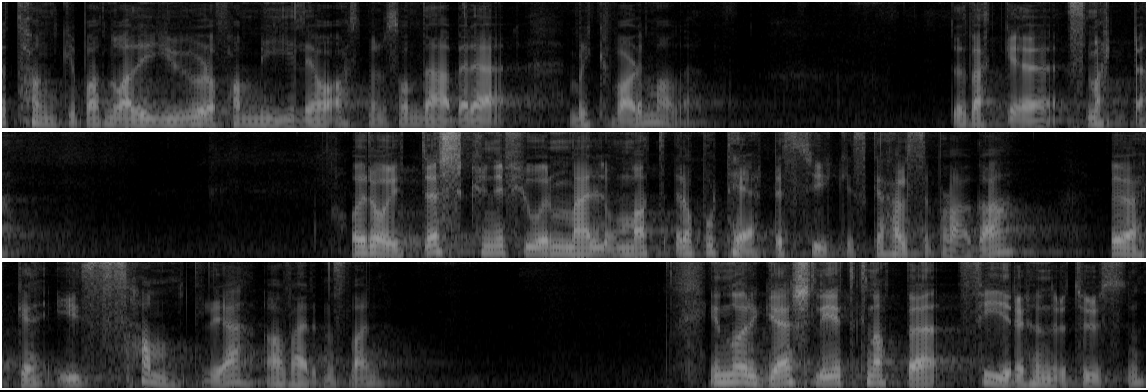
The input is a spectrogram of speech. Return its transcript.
med tanke på at nå er det jul og familie og alt mulig sånn, det er bare, Jeg blir kvalm av det. Det vekker smerte. Og Reuters kunne i fjor melde om at rapporterte psykiske helseplager øker i samtlige av verdens land. I Norge sliter knappe 400 000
